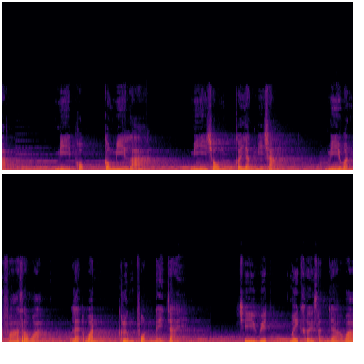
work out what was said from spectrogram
าก มีพบก็มีลา มีชมก็ยังมีชัง มีวันฟ้าสว่างและวัน คลึ้มฝนในใจ ชีวิตไม่เคยสัญญาว่า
